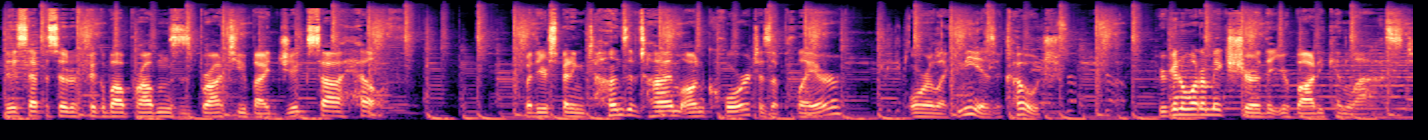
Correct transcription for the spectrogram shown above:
this episode of pickleball problems is brought to you by jigsaw health whether you're spending tons of time on court as a player or like me as a coach, you're going to want to make sure that your body can last.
